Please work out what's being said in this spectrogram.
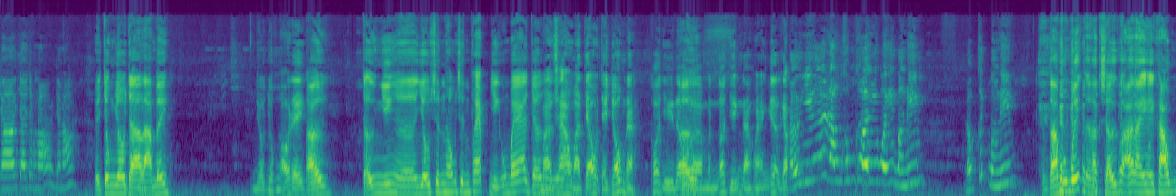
cho cho trong đó cho nó. Thì chung vô chờ làm đi. Vô chuột lỗi đi. Ừ. Tự nhiên ờ, vô xin không xin phép gì con bé hết trơn. Mà sao mà cháu chạy trốn nè? Có gì đâu Ừ. mình nói chuyện đàng hoàng chứ gặp. Tự nhiên á, đâu không khơi đi quay bằng đêm. Đột kích bằng đêm. Người ta muốn biết là thật sự có ở đây hay không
